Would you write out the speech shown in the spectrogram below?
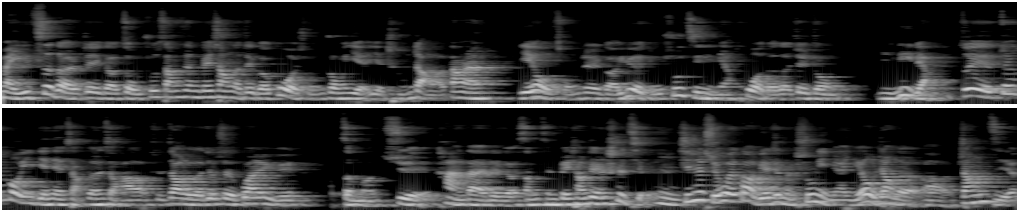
每一次的这个走出伤心悲伤的这个过程中也，也成长了。当然，也有从这个阅读书籍里面获得的这种嗯力量。所以最后一点点想跟小华老师交流的就是关于怎么去看待这个丧亲悲伤这件事情。嗯其实《学会告别》这本书里面也有这样的呃章节，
